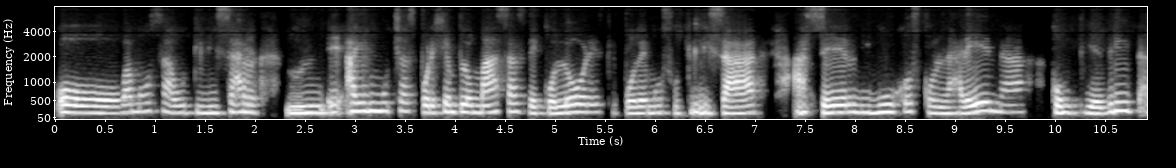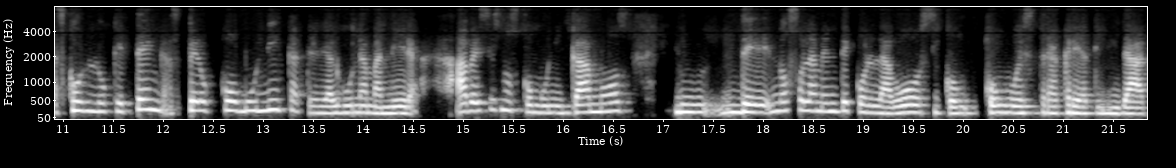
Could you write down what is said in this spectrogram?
o vamos a utilizar, mm, eh, hay muchas, por ejemplo, masas de colores que podemos utilizar, hacer dibujos con la arena, con piedritas, con lo que tengas, pero comunícate de alguna manera. A veces nos comunicamos Mm, de no solamente con la voz y con, con nuestra creatividad.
